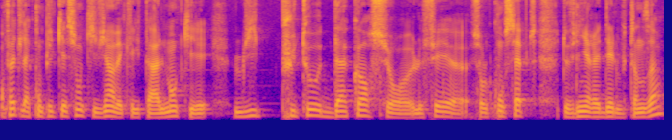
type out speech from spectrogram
en fait, la complication qui vient avec l'État allemand, qui est lui plutôt d'accord sur le fait, sur le concept de venir aider Lufthansa,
